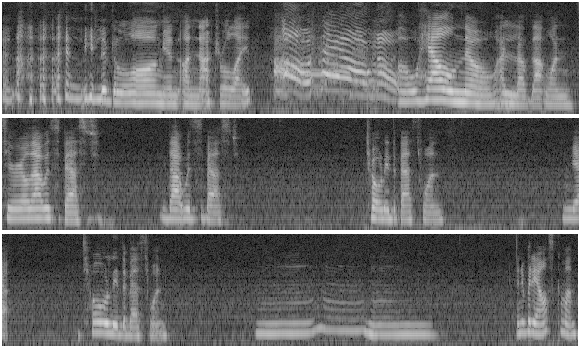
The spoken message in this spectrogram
and, and he lived a long and unnatural life. Oh, hell no! Oh, hell no. I love that one. Serial, that was the best. That was the best. Totally the best one. Yeah. Totally the best one. Mm -hmm. Anybody else? Come on.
